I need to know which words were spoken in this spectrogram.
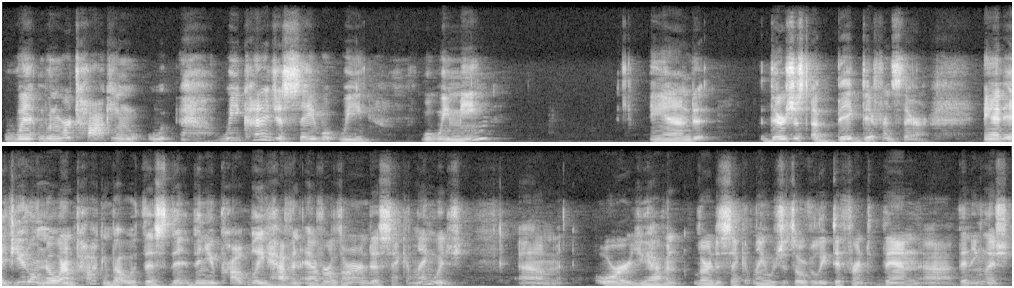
when, when we're talking, we kind of just say what we, what we mean. And there's just a big difference there. And if you don't know what I'm talking about with this, then, then you probably haven't ever learned a second language. Um, or you haven't learned a second language that's overly different than, uh, than English.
